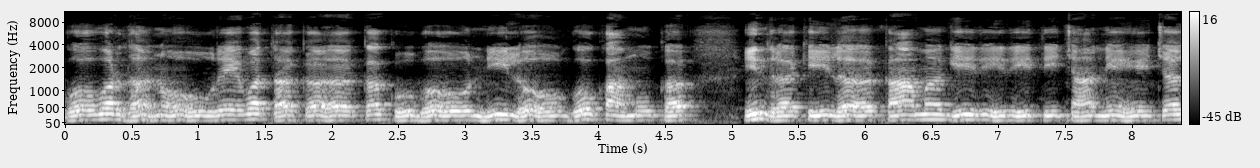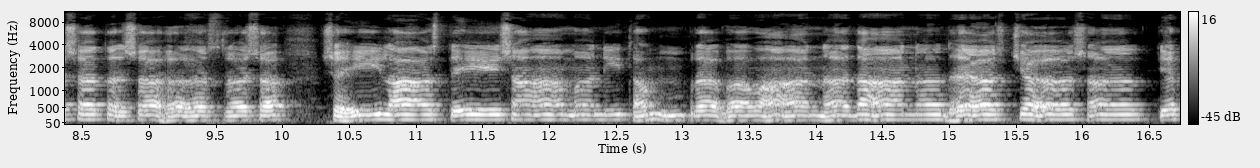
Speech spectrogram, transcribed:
गोवर्धनो रेवतक ककुभो नीलो गोकामुख इन्द्रकील कामगिरिरिति चान्ये च शतसहस्रश शैलास्तेषामनितं प्रभवानदानधश्च सत्य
